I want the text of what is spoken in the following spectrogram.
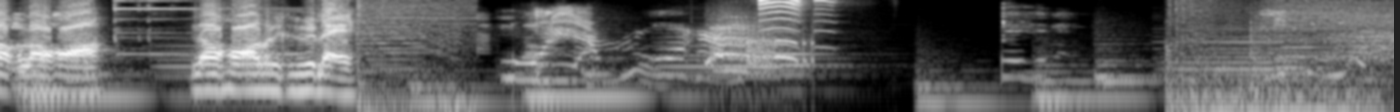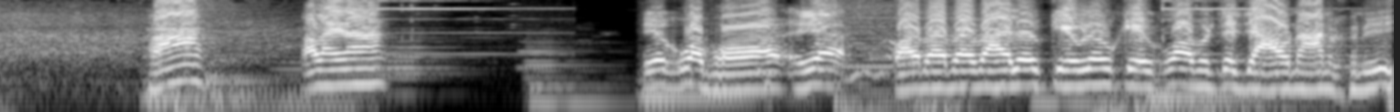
บอกรอฮอรอฮอมันคืออะไรเลี้ยหำเลี้ยห ฮะ อะไรนะ เรียกว่าพอไอ้เนี่ยไปไปไปไปเร็วเกมเร็วเกมก็ว่ามันจะยาวนานกว่านี้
